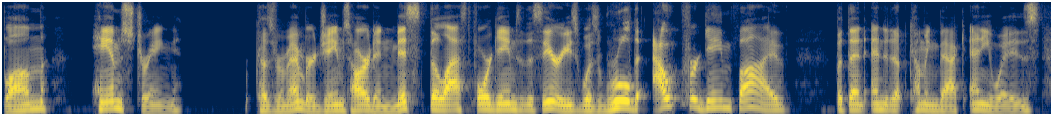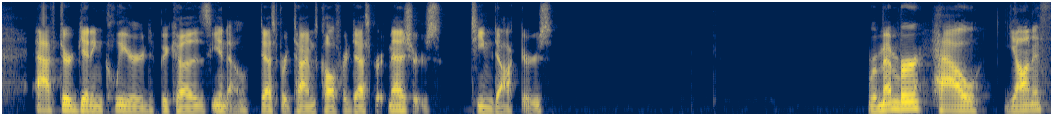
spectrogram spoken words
bum hamstring. Because remember, James Harden missed the last four games of the series, was ruled out for game five, but then ended up coming back anyways after getting cleared because, you know, desperate times call for desperate measures, team doctors. Remember how Giannis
